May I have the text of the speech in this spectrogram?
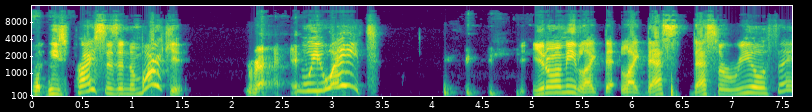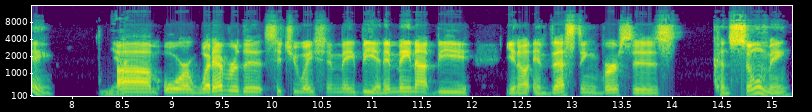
but these prices in the market. Right. We wait. you know what I mean? Like that, like that's that's a real thing. Yeah. Um, or whatever the situation may be. And it may not be, you know, investing versus consuming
